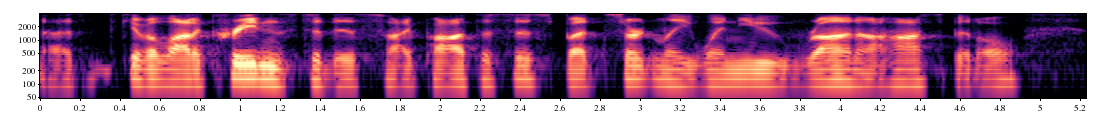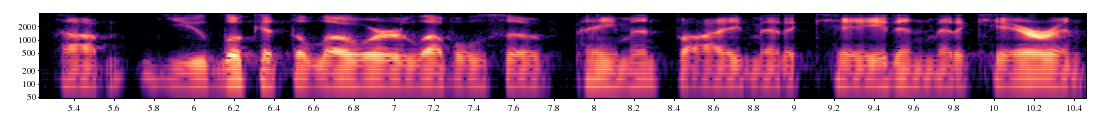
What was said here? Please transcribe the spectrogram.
uh, give a lot of credence to this hypothesis, but certainly when you run a hospital, um, you look at the lower levels of payment by Medicaid and Medicare and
